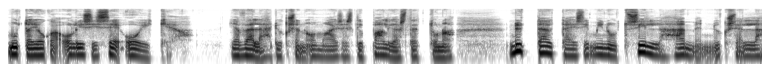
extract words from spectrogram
mutta joka olisi se oikea ja välähdyksenomaisesti paljastettuna, nyt täyttäisi minut sillä hämmennyksellä,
